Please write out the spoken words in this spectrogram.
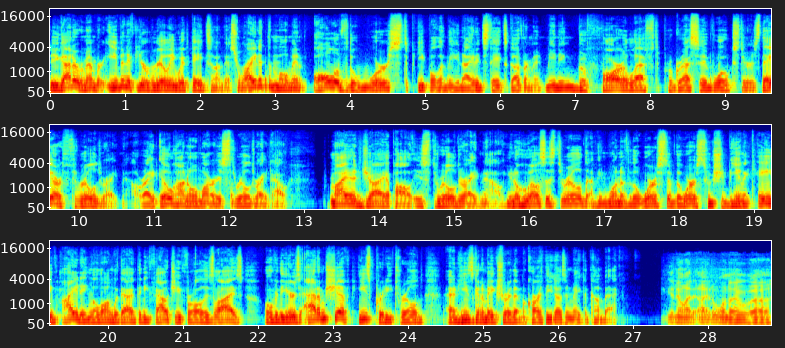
So you got to remember, even if you're really with Gaetz on this, right at the moment, all of the worst people in the United States government, meaning the far left progressive wokesters, they are thrilled right now, right? Ilhan Omar is thrilled right now. Maya Jayapal is thrilled right now. You know who else is thrilled? I mean, one of the worst of the worst who should be in a cave hiding along with Anthony Fauci for all his lies over the years. Adam Schiff, he's pretty thrilled, and he's going to make sure that McCarthy doesn't make a comeback. You know, I, I don't want to uh,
